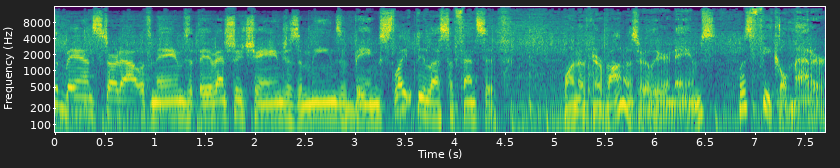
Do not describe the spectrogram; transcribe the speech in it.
Of bands start out with names that they eventually change as a means of being slightly less offensive. One of Nirvana's earlier names was Fecal Matter.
